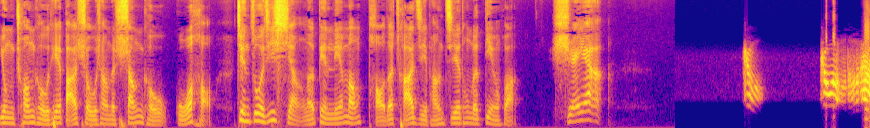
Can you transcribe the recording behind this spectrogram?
用创口贴把手上的伤口裹好。见座机响了，便连忙跑到茶几旁接通了电话。谁呀？周周老头他。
